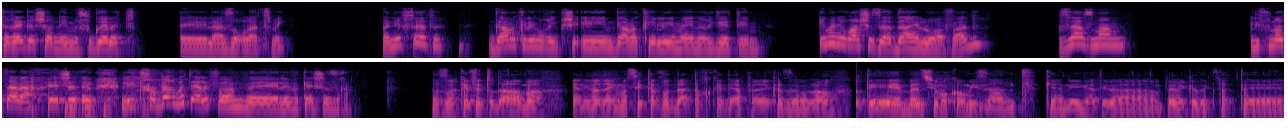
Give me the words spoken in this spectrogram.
כרגע שאני מסוגלת אה, לעזור לעצמי? ואני אעשה את זה. גם הכלים הרגשיים, גם הכלים האנרגטיים. אם אני רואה שזה עדיין לא עבד, זה הזמן לפנות הלאה, להתחבר בטלפון ולבקש עזרה. אז רקפת, תודה רבה. אני לא יודע אם עשית עבודה תוך כדי הפרק הזה או לא. אותי באיזשהו מקום איזנת, כי אני הגעתי לפרק הזה קצת אה,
